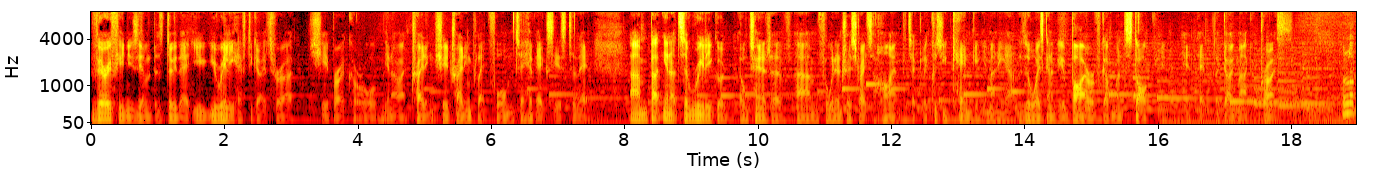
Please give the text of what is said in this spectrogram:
Very few New Zealanders do that. You you really have to go through a share broker or you know a trading share trading platform to have access to that. Um, but you know it's a really good alternative um, for when interest rates are high, in particular, because you can get your money out. There's always going to be a buyer of government stock at, at, at the going market price. Well, look,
